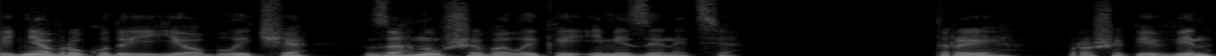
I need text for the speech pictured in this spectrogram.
підняв руку до її обличчя, загнувши великий і мізинець. Три, прошепів він,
